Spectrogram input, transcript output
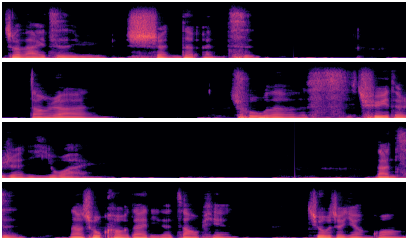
这来自于神的恩赐。当然，除了死去的人以外。男子拿出口袋里的照片，就着阳光，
